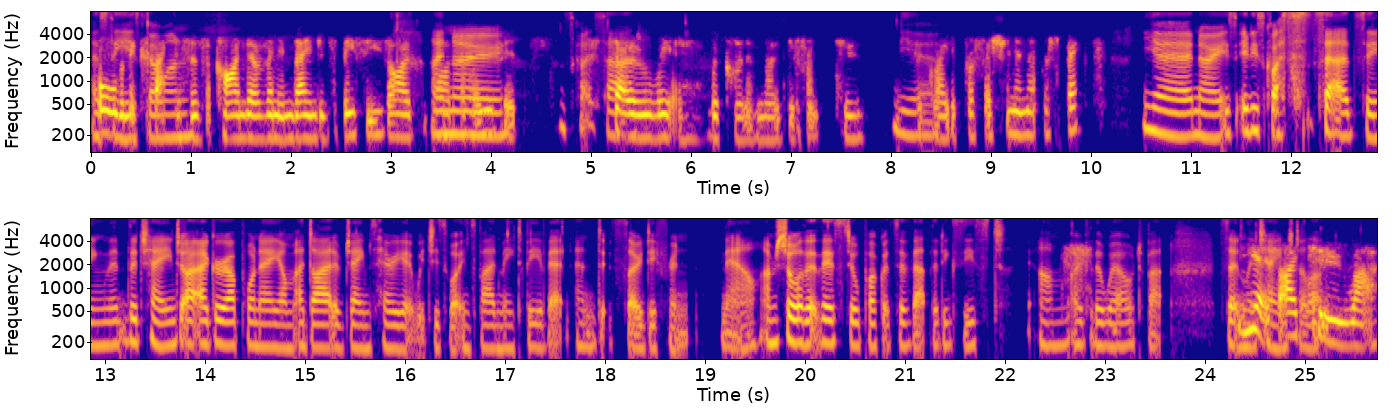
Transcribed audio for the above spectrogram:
as All the the years go on. practices are kind of an endangered species. I, I know. it's It's quite sad. So we we're kind of no different to the greater profession in that respect. Yeah, no, it's, it is quite sad seeing the, the change. I, I grew up on a um, a diet of James Herriot, which is what inspired me to be a vet, and it's so different now. I'm sure that there's still pockets of that that exist um, over the world, but certainly yes, changed I a lot. too uh,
